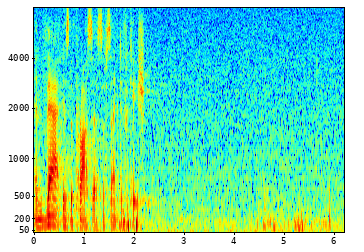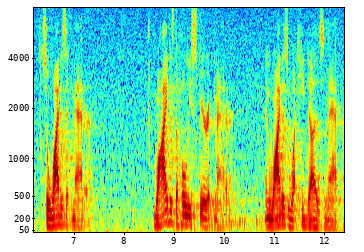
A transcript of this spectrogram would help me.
And that is the process of sanctification. So, why does it matter? Why does the Holy Spirit matter? And why does what he does matter?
